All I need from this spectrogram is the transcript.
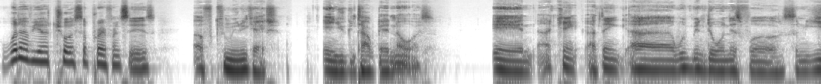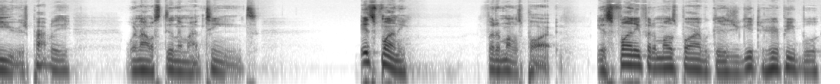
whatever your choice of preference is of communication. And you can talk that noise. And I can't I think uh, we've been doing this for some years, probably when I was still in my teens. It's funny for the most part. It's funny for the most part because you get to hear people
